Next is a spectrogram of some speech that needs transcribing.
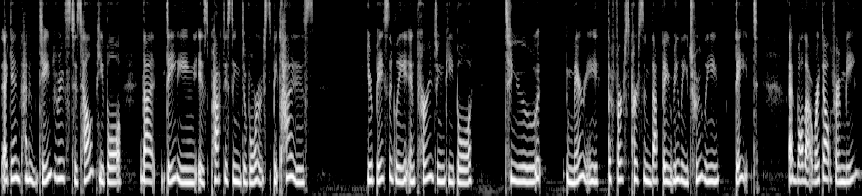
again, kind of dangerous to tell people that dating is practicing divorce because you're basically encouraging people to marry the first person that they really truly date. And while that worked out for me,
